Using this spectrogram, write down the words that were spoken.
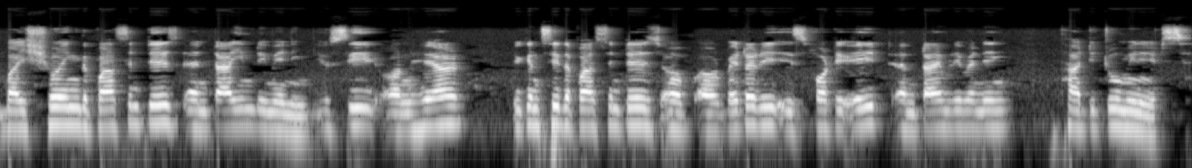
by showing the percentage and time remaining. You see on here you can see the percentage of our battery is 48 and time remaining 32 minutes.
